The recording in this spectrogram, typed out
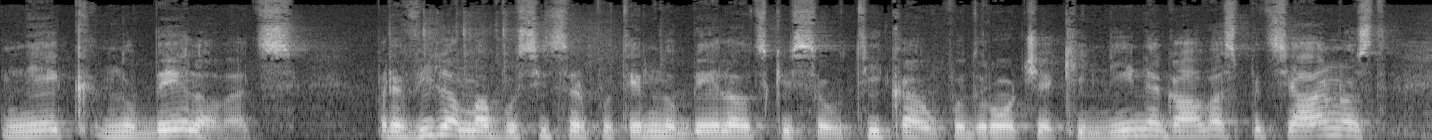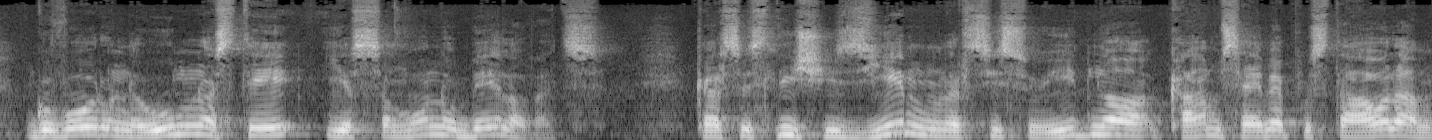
nek Nobelovec, praviloma bo sicer potem Nobelovec, ki se vtika v področje, ki ni njegova specialnost, govoril neumnosti, je samo Nobelovec. Kar se sliši izjemno narcisoidno, kam sebe postavljam,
